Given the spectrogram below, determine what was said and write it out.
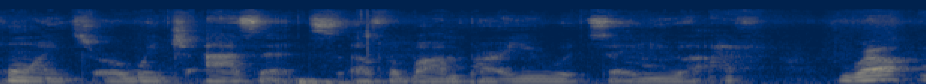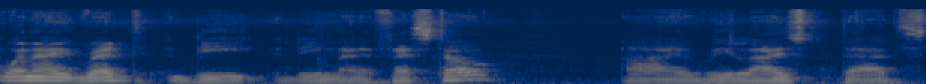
points or which assets of a vampire you would say you have? Well, when I read the the manifesto, I realized that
